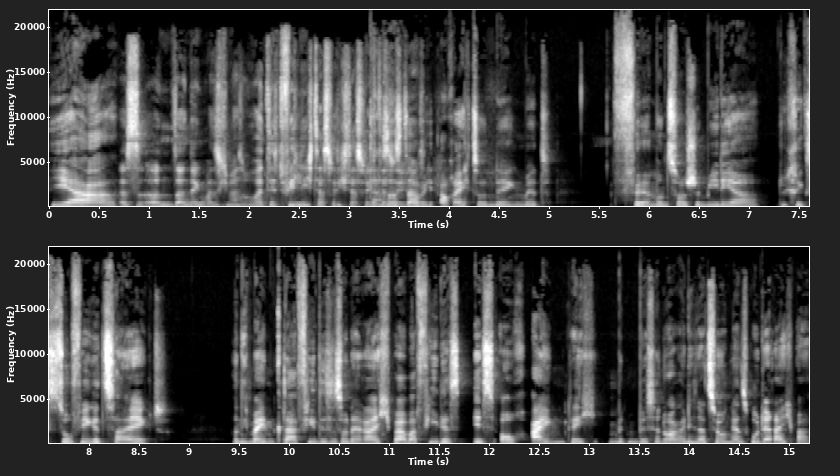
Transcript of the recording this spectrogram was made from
Ja. Das, und dann denkt man sich immer so, "Boah, das will ich, das will ich, das will ich, Das das, ist, glaube ich, auch echt so ein Ding mit Film und Social Media. Du kriegst so viel gezeigt. Und ich meine, klar, vieles ist unerreichbar, aber vieles ist auch eigentlich mit ein bisschen Organisation ganz gut erreichbar.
